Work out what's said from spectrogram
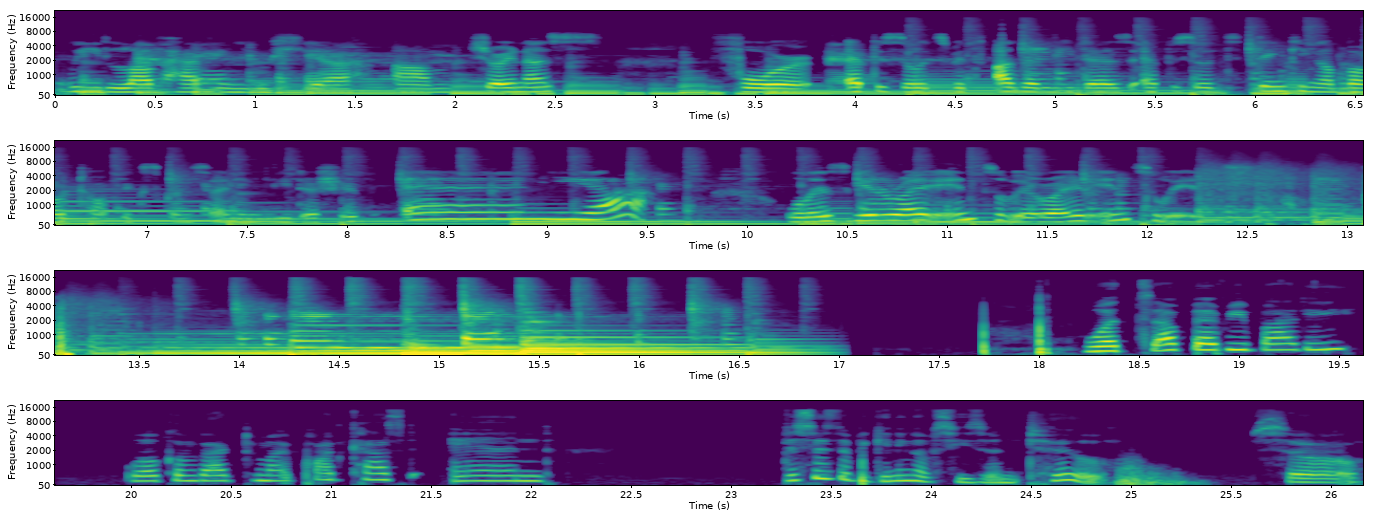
we love having you here. Um, join us for episodes with other leaders, episodes thinking about topics concerning leadership, and yeah, let's get right into it. Right into it. What's up, everybody? Welcome back to my podcast, and this is the beginning of season two. So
